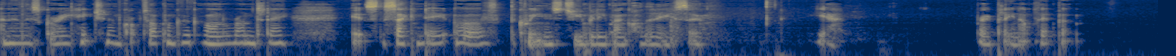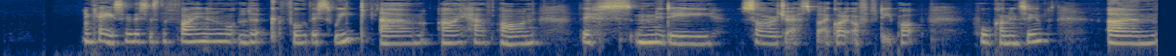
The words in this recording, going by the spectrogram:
and then this grey H&M crop top. I'm going to go on a run today. It's the second day of the Queen's Jubilee Bank Holiday, so yeah, very plain outfit, but Okay, so this is the final look for this week. Um, I have on this midi Zara dress, but I got it off of Depop. Haul coming soon. Um,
